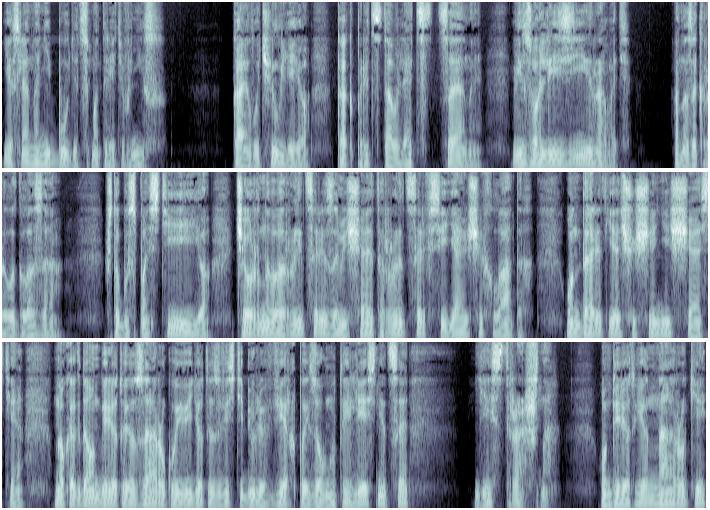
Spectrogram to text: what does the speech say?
если она не будет смотреть вниз. Кайл учил ее, как представлять сцены, визуализировать. Она закрыла глаза. Чтобы спасти ее, черного рыцаря замещает рыцарь в сияющих латах. Он дарит ей ощущение счастья, но когда он берет ее за руку и ведет из вестибюля вверх по изогнутой лестнице, ей страшно. Он берет ее на руки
